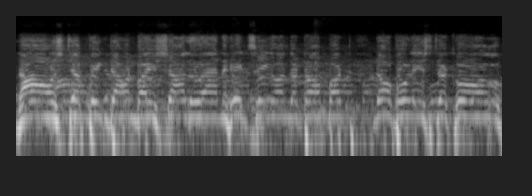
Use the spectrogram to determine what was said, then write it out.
Now stepping down by Shalu and hitting on the top, but no is the call.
